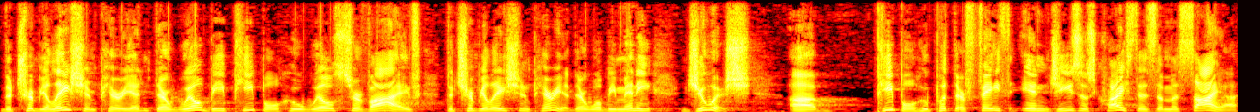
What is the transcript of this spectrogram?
the tribulation period, there will be people who will survive the tribulation period. There will be many Jewish uh, people who put their faith in Jesus Christ as the Messiah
